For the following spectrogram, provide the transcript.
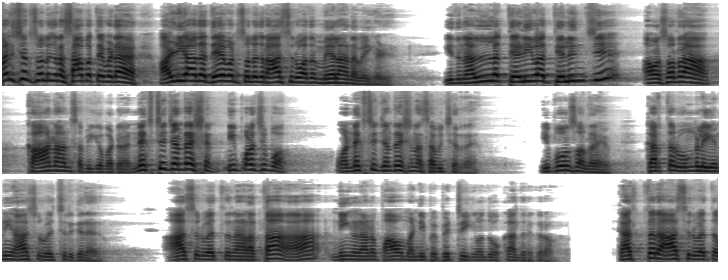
மனுஷன் சொல்லுகிற சாபத்தை விட அழியாத தேவன் சொல்லுகிற ஆசீர்வாதம் மேலானவைகள். இது நல்ல தெளிவாக தெளிஞ்சு அவன் சொல்கிறான் காணான் சபிக்கப்பட்டவன். நெக்ஸ்ட் ஜென்ரேஷன் நீ பொழைச்சிப்போ உன் நெக்ஸ்ட் ஜென்ரேஷன் நான் சபிச்சிடுறேன். இப்போவும் சொல்கிறேன் கர்த்தர் உங்களை என்னை ஆசீர்வச்சிருக்கிறார். ஆசீர்வத்தினால தான் நீங்கள் நானும் பாவ மன்னிப்பை பெற்று இங்கே வந்து உட்காந்துருக்கிறோம் கர்த்தர் ஆசீர்வத்தை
